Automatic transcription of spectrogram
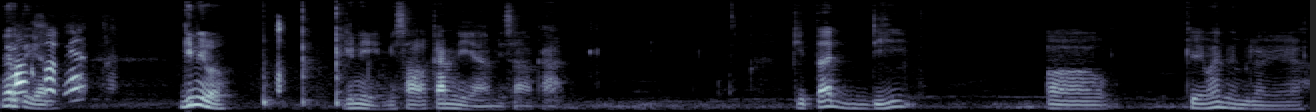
Ngerti ya maksudnya? Gini loh. Gini misalkan nih ya misalkan. Kita di eh kayak mana bilangnya ya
